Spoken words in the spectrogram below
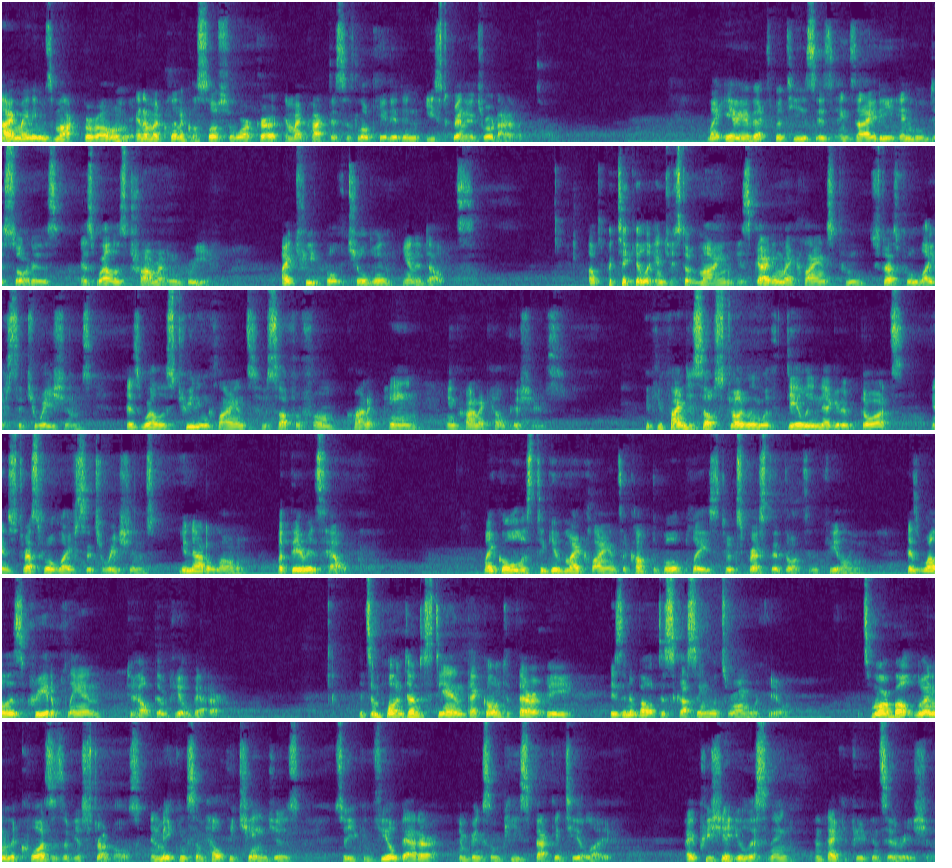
Hi, my name is Mark Barone, and I'm a clinical social worker, and my practice is located in East Greenwich, Rhode Island. My area of expertise is anxiety and mood disorders, as well as trauma and grief. I treat both children and adults. Of particular interest of mine is guiding my clients through stressful life situations, as well as treating clients who suffer from chronic pain and chronic health issues. If you find yourself struggling with daily negative thoughts and stressful life situations, you're not alone, but there is help. My goal is to give my clients a comfortable place to express their thoughts and feelings, as well as create a plan to help them feel better. It's important to understand that going to therapy isn't about discussing what's wrong with you. It's more about learning the causes of your struggles and making some healthy changes so you can feel better and bring some peace back into your life. I appreciate you listening and thank you for your consideration.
